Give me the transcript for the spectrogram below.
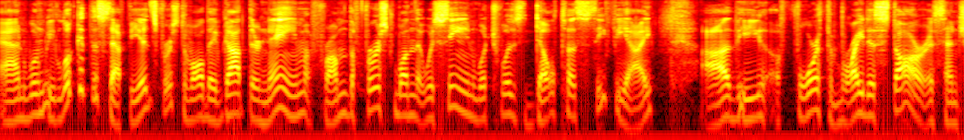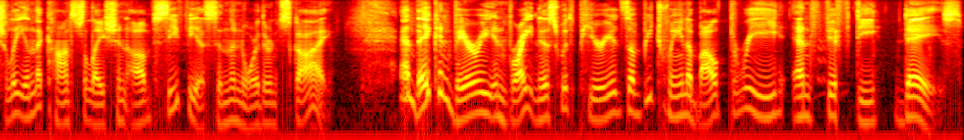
And when we look at the Cepheids, first of all, they've got their name from the first one that was seen, which was Delta Cephei, uh, the fourth brightest star essentially in the constellation of Cepheus in the northern sky. And they can vary in brightness with periods of between about 3 and 50 days.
